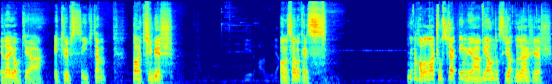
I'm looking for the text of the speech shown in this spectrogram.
Ya da yok ya. Eclipse ilk item. Sonra kibir. Sonrasına bakarız. Bugün havalar çok sıcak değil mi ya? Bir anda sıcakladı her yer.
